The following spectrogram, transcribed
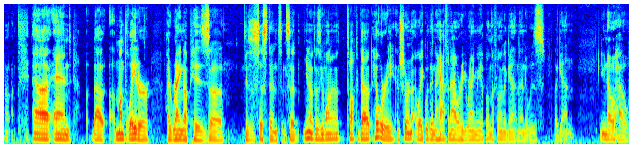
I don't know. Uh, and about a month later, I rang up his uh, his assistant and said, you know, does he want to talk about Hillary? And sure enough, like within a half an hour, he rang me up on the phone again, and it was again, you know how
